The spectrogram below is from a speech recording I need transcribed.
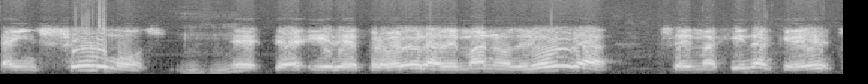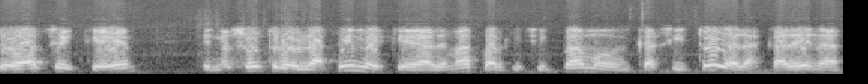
de insumos este, y de proveedoras de mano de obra, se imagina que esto hace que, que nosotros las pymes, que además participamos en casi todas las cadenas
